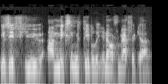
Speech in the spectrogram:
is if you are mixing with people that you know are from Africa,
